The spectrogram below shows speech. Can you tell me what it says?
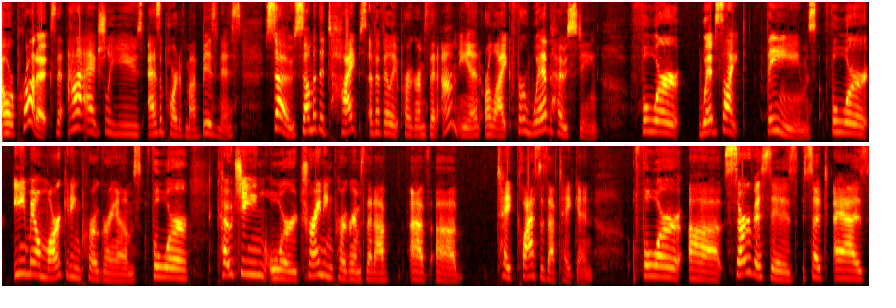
or products that I actually use as a part of my business. So, some of the types of affiliate programs that I'm in are like for web hosting, for website themes, for email marketing programs, for coaching or training programs that I've I've uh, take classes I've taken, for uh, services such as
